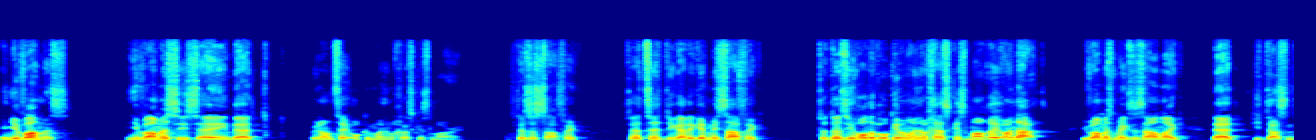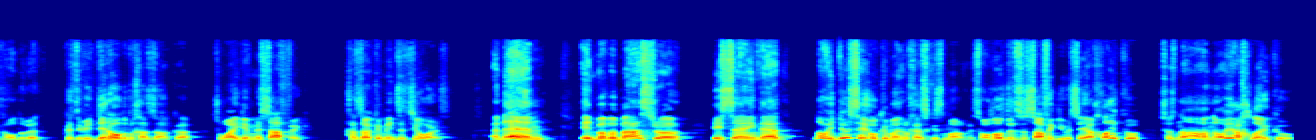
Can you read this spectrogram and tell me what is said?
in Yavamas. In Yavamas, he's saying that we don't say Ukimayim Cheskes Mari. If there's a suffix, that's it. You got to give me suffix. So does he hold of Ukimayim Cheskes Mari or not? Yavamas makes it sound like that he doesn't hold of it. Because if he did hold of chazaka, so why give him a? Chazaka means it's yours. And then in Baba Basra, he's saying that no, we do say Ukimayim Cheskes Mari. So although there's a suffix, you would say Yachleiku. He says no, no Yachleiku.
